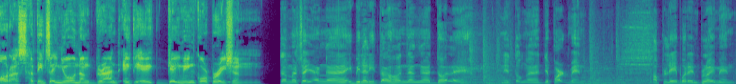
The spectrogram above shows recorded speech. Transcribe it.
Oras hatid sa inyo ng Grand 88 Gaming Corporation. Ito, masayang uh, ibinalita ho ng uh, DOLE nitong uh, Department of Labor Employment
